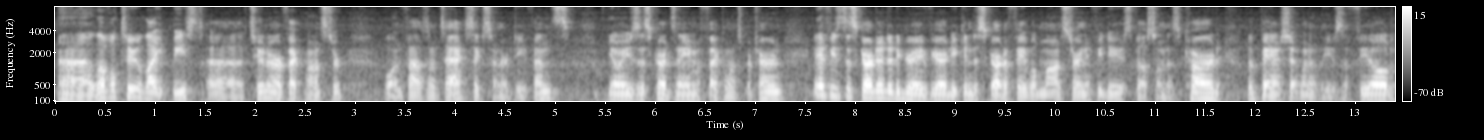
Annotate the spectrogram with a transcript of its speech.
Uh, level 2 Light Beast, uh, tuner effect monster, 1000 attack, 600 defense. You only use this card's name effect once per turn. If he's discarded at a graveyard, you can discard a Fabled monster, and if you do, spell summon this card, but banish it when it leaves the field.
